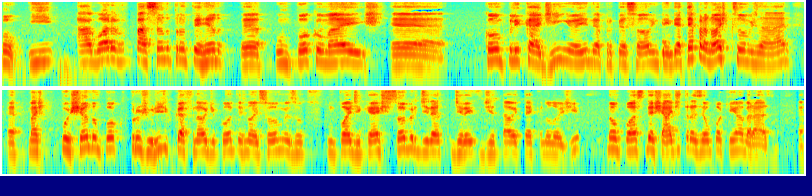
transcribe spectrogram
Bom, e agora passando para um terreno é, um pouco mais é, complicadinho aí, né, para o pessoal entender, até para nós que somos da área, é, mas puxando um pouco para o jurídico, que afinal de contas nós somos um, um podcast sobre direito, digital e tecnologia, não posso deixar de trazer um pouquinho a brasa. É,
